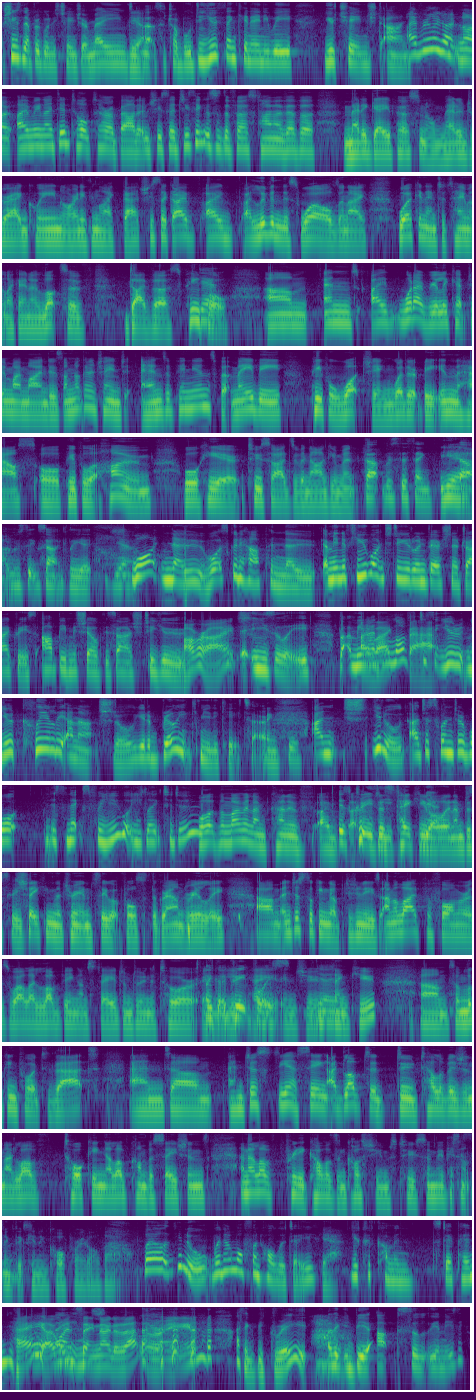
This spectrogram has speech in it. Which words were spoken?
She's never going to change her mind, Yeah. and that's the trouble. Do you think in any way you changed Ann? I really don't know. I mean, I did talk to her about it, and she said, "Do you think this is the first time I've ever met a gay person or met a drag queen or anything like that?" She's like, "I've I, I live in this world and I work in entertainment. Like I know lots of diverse people." Um, and I, what I really kept in my mind is, I'm not going to change Ann's opinions, but maybe people watching, whether it be in the house or people at home, will hear two sides of an argument. That was the thing. Yeah. That was exactly it. Yeah. What now? What's going to happen now? I mean, if you want to do your own version of Drag Race, I'll be Michelle Visage to you. All right. Easily. But I mean, I would like love that. to see you're, you're clearly a natural. You're a brilliant communicator. Thank you. And, sh- you know, I just wonder what is next for you, what you'd like to do. Well, at the moment, I'm kind of I'm It's crazy. just taking it Yeah, all in. I'm just shaking the tree and see what falls to the ground, really, um, and just looking at opportunities. I'm a live performer as well. I love being on stage. I'm doing a tour in the a great UK voice. in June. Yeah, yeah. Thank you. Um, so I'm looking forward to that, and um, and just yeah, seeing. I'd love to do television. I love talking. I love conversations, and I love pretty colours and costumes too. So maybe something that can incorporate all that. well, you know, when I'm off on holiday, Yeah. you could come and step in. Hey, I won't say no to that, Lorraine. I think it'd be great. I think it'd be absolutely amazing.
